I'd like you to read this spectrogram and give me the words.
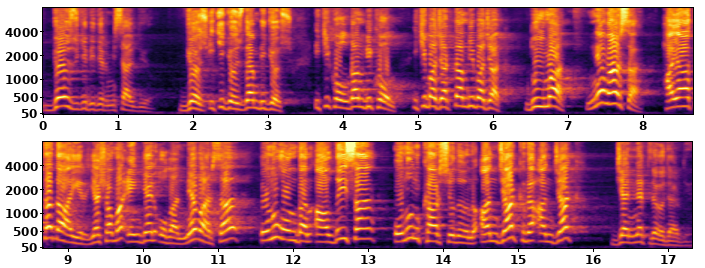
göz gibidir misal diyor. Göz, iki gözden bir göz, iki koldan bir kol, iki bacaktan bir bacak, duyma ne varsa hayata dair yaşama engel olan ne varsa onu ondan aldıysa onun karşılığını ancak ve ancak cennetle öder diyor.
